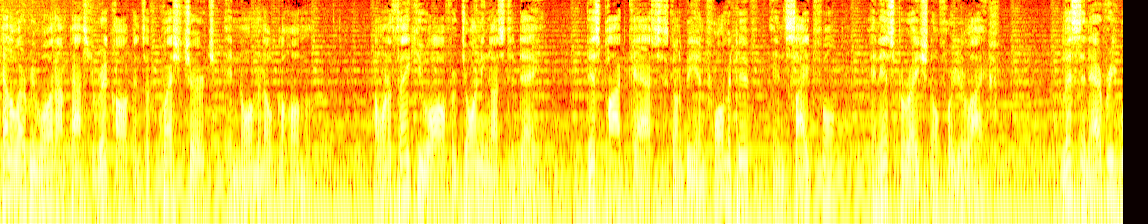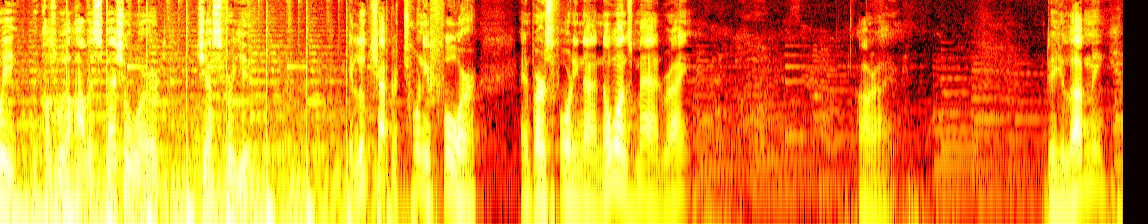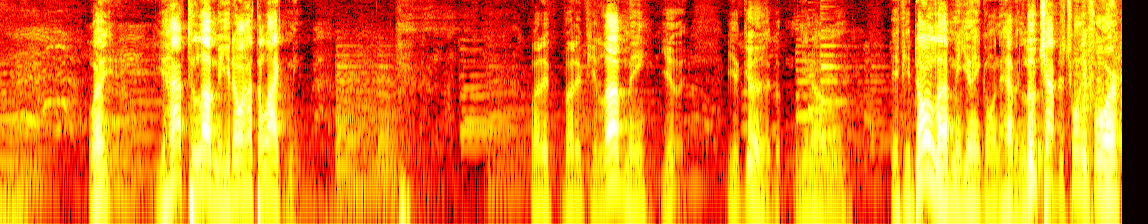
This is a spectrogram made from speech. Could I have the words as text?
Hello, everyone. I'm Pastor Rick Hawkins of Quest Church in Norman, Oklahoma. I want to thank you all for joining us today. This podcast is going to be informative, insightful, and inspirational for your life. Listen every week because we'll have a special word just for you. In Luke chapter 24 and verse 49. No one's mad, right? All right. Do you love me? Well, you have to love me. You don't have to like me. But if, but if you love me, you, you're good. But, you know, if you don't love me, you ain't going to heaven. Luke chapter 24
